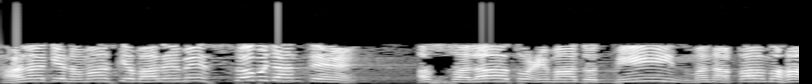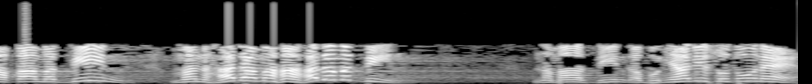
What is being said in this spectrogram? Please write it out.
حالانکہ نماز کے بارے میں سب جانتے ہیں السلا تو عماد الدین، من اقام اقام الدین من ہدم ہدم الدین۔ نماز دین کا بنیادی ستون ہے۔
